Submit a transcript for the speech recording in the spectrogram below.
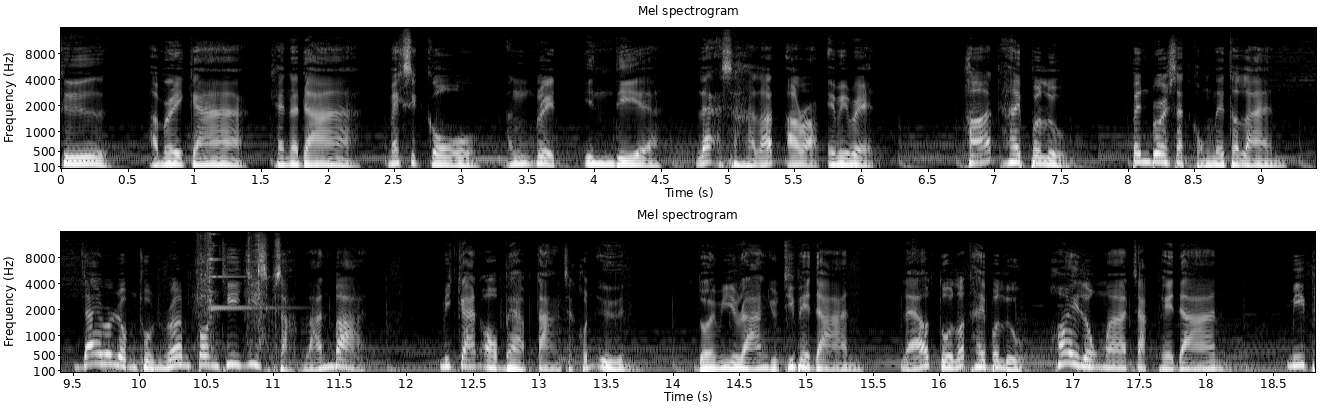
คือ อเมริกา แคนาดา เม็กซิโก อังกฤษ อินเดีย และสหรัฐอาหรับเอมิเรตส์ Hard Hyperloop เป็นบริษัทของเนเธอร์แลนด์ ได้ระดมทุนเริ่มต้นที่ 23 ล้านบาท มีการออกแบบต่างจากคนอื่น โดยมีรางอยู่ที่เพดาน แล้วตัวรถไฮเปอร์ลูปห้อยลงมาจากเพดาน มีแผ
